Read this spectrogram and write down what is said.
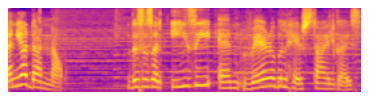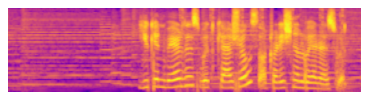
And you're done now. This is an easy and wearable hairstyle guys. You can wear this with casuals or traditional wear as well.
